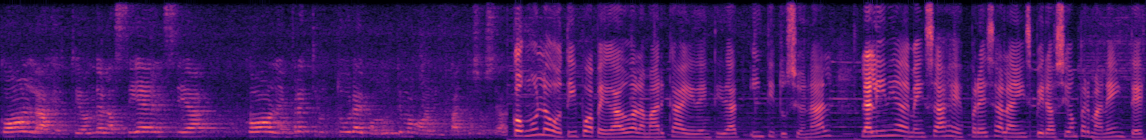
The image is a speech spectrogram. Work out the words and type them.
con la gestión de la ciencia, con la infraestructura y por último con el impacto social. Con un logotipo apegado a la marca de identidad institucional, la línea de mensaje expresa la inspiración permanente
